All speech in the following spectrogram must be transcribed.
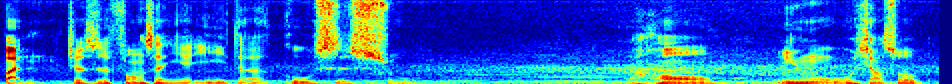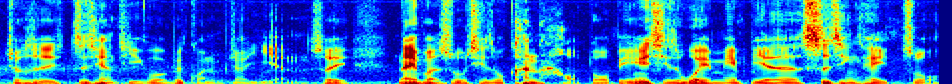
本就是《封神演义》的故事书，然后因为我小时候就是之前有提过被管的比较严，所以那一本书其实我看了好多遍，因为其实我也没别的事情可以做，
